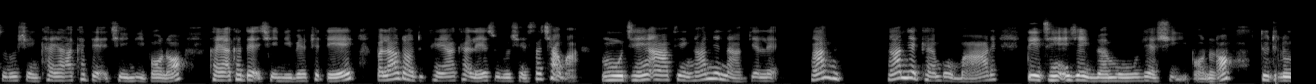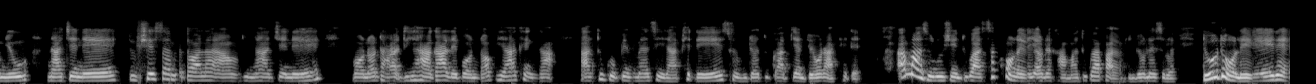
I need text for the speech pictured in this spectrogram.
ဆိုလို့ရှိရင်ခံရခက်တဲ့အခြေအနေပေါ့နော်ခံရခက်တဲ့အခြေအနေပဲဖြစ်တယ်ဘယ်လောက်တောင်သူခံရခက်လဲဆိုလို့ရှိရင်16မှာငိုခြင်းအပြင်ငါမျက်နာပြက်လက် ငါ ငါမျက်ခမ်းပေါ်မှာတဲ့တေချင်းအရေးလွမ်းမှုလက်ရှိပေါ့နော်သူဒီလိုမျိုးနာကျင်တယ်သူရှေ့ဆက်မသွားလိုက်အောင်သူနာကျင်တယ်ပေါ့နော်ဒါဒီဟာကလည်းပေါ့နော်ဘုရားခင်ကအာသူ့ကိုပြင်ပန်းစေတာဖြစ်တယ်ဆိုပြီးတော့သူကပြန်ပြောတာဖြစ်တယ်အဲ့မှာဆိုလို့ရှိရင်သူကဆက်ခွန်လေးရောက်တဲ့ခါမှာသူကဘာပြောလဲဆိုတော့တို့တော်လေတဲ့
